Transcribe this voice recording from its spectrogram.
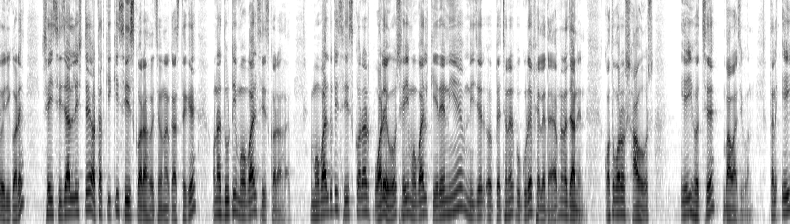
তৈরি করে, সেই সিজার লিস্টে অর্থাৎ কী কী সিজ করা হয়েছে ওনার কাছ থেকে, ওনার দুটি মোবাইল সিজ করা হয়। মোবাইল দুটি সিজ করার পরেও সেই মোবাইল কেড়ে নিয়ে নিজের পেছনের পুকুরে ফেলে দেয়। আপনারা জানেন কত বড় সাহস এই হচ্ছে বাবা জীবন। তাহলে এই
